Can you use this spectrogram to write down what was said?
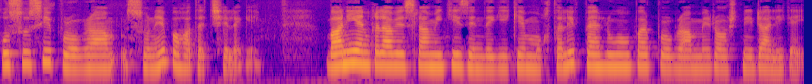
خصوصی پروگرام سنے بہت اچھے لگے۔ بانی انقلاب اسلامی کی زندگی کے مختلف پہلوؤں پر پروگرام میں روشنی ڈالی گئی۔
